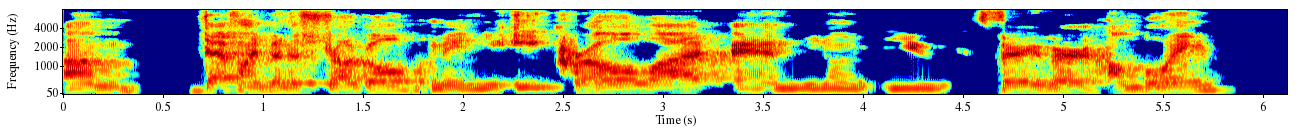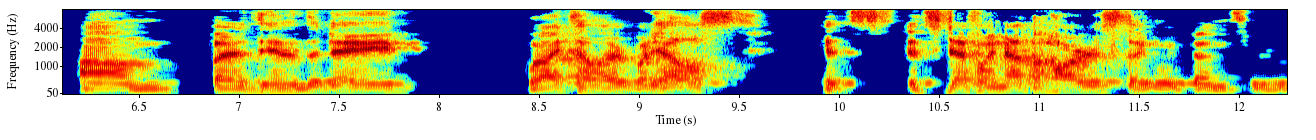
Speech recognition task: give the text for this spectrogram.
um, definitely been a struggle. I mean, you eat crow a lot, and you know you it's very very humbling. Um, but at the end of the day, what I tell everybody else, it's it's definitely not the hardest thing we've been through.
